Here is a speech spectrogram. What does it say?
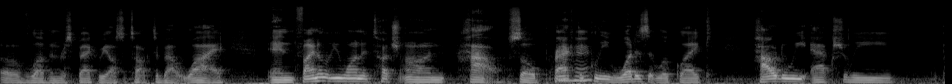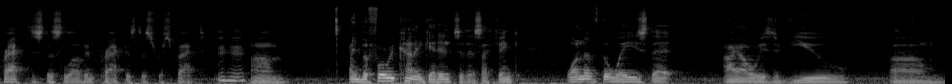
of love and respect. We also talked about why. And finally, we want to touch on how. So, practically, what does it look like? How do we actually practice this love and practice this respect? Um, and before we kind of get into this, I think one of the ways that I always view, um,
